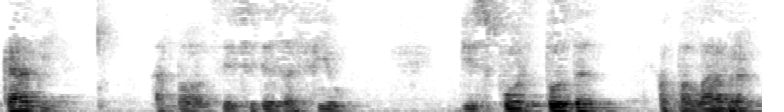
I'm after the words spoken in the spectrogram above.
Cabe a nós esse desafio de expor toda a palavra,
